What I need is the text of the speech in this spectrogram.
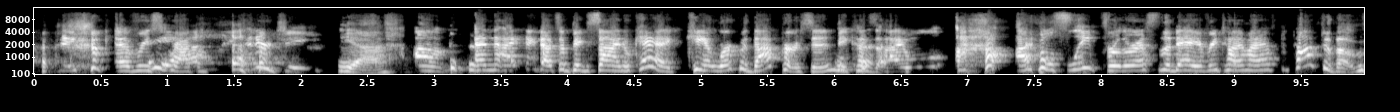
they took every scrap yeah. of my energy. Yeah. Um, and I think that's a big sign. Okay, I can't work with that person because I will I will sleep for the rest of the day every time I have to talk to them.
